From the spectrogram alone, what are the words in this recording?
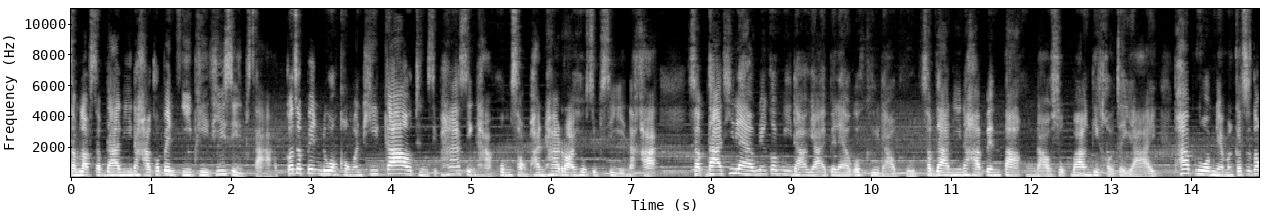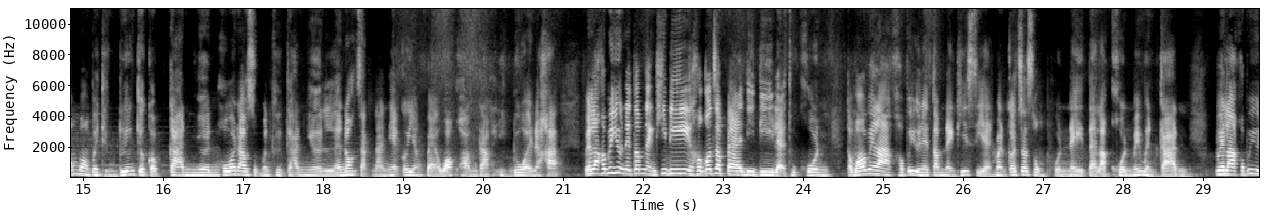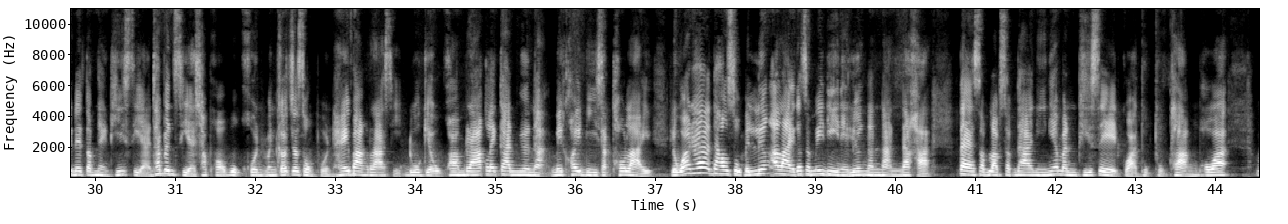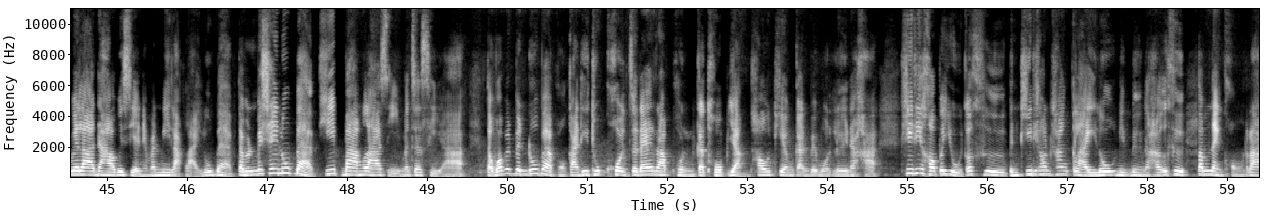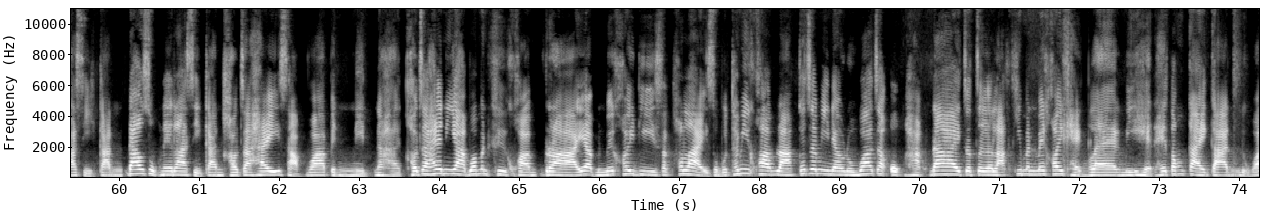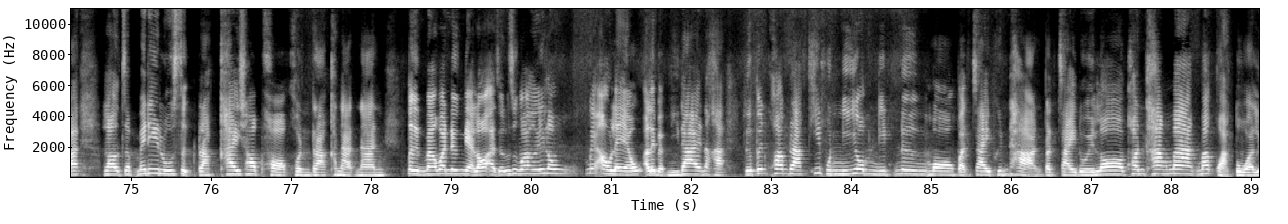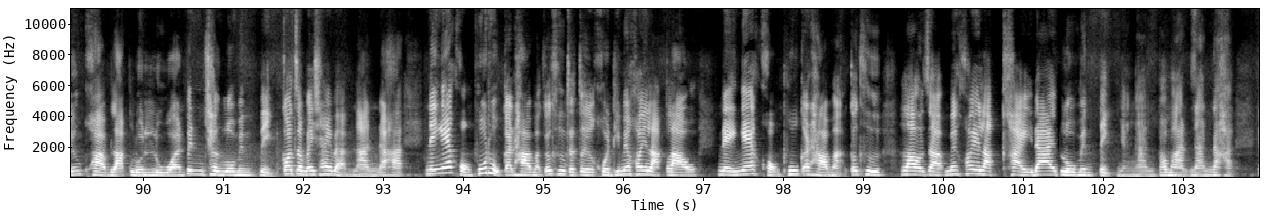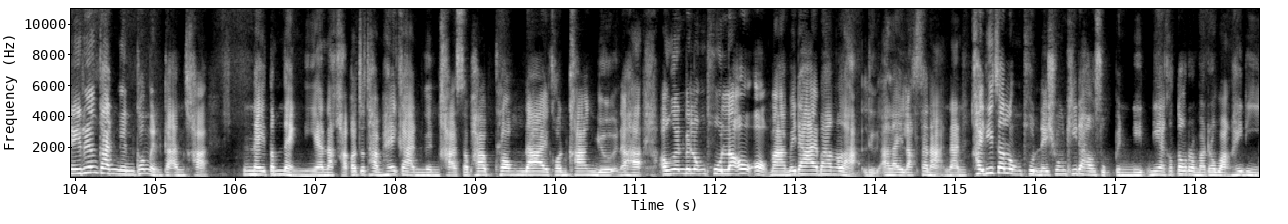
สำหรับสัปดาห์นี้นะคะ ก็เป็น EP ที่ 43 ก็จะเป็นดวงของวันที่ 9 ถึง 15 สิงหาคม 2564 นะคะ สัปดาห์ที่แล้วเนี่ยก็มีดาวย้ายไปแล้วก็คือดาวพุธ สัปดาห์นี้นะคะ เป็นตาของดาวศุกร์บ้างที่เขาจะย้าย ภาพรวมเนี่ยมันก็จะต้องมองไปถึงเรื่องเกี่ยวกับการเงิน เพราะว่าดาวศุกร์มันคือการเงิน และนอกจากนั้นเนี่ยก็ยังแปลว่าความรักอีกด้วยนะคะ เวลาเขาไปอยู่ในตำแหน่งที่ดี เขาก็จะแปลดีๆ แหละทุกคน แต่ว่าเวลาเขาไปอยู่ในตำแหน่งที่เสีย มันก็จะส่งผลในแต่ละคนไม่เหมือนกัน เวลาเขาไปอยู่ในตำแหน่งที่เสีย ถ้าเป็นเสียเฉพาะบุคคล มันก็จะส่งผลให้บางราศีดวงเกี่ยวกับความรักและการเงินอะไม่ค่อยดีสักเท่าไหร่ หรือว่าถ้าดาวศุกร์เป็นเรื่องอะไรก็จะไม่ดีในเรื่องนั้นๆนะคะ แต่สำหรับสัปดาห์นี้เนี่ยมันพิเศษกว่าทุกๆ ครั้ง เพราะว่า เวลาดาวไปเสียเนี่ยมันมีหลากหลายรูปแบบ แต่มันไม่ใช่รูปแบบที่บางราศีมันจะเสีย แต่ว่ามันเป็นรูปแบบของการที่ทุกคนจะได้รับผลกระทบอย่างเท่าเทียมกันไปหมดเลยนะคะ ที่ที่เขาไปอยู่ก็คือเป็นที่ที่ค่อนข้างไกลโลกนิดนึงนะคะ ก็คือตำแหน่งของราศีกันดาวศุกร์ในราศีกันเขาจะให้ศัพท์ว่าเป็นนิดนะคะ เขาจะให้นิยามว่ามันคือความร้ายอะมันไม่ค่อยดีสักเท่าไหร่ สมมติถ้ามีความรักก็จะมีแนวโน้มว่าจะอกหักได้ จะเจอรักที่มันไม่ค่อยแข็งแรง มีเหตุให้ต้องไกลกัน หรือว่าเราจะไม่ได้รู้สึกรักใครชอบพอคนรักขนาดนั้น ตื่นมาวันนึงเนี่ยเราอาจจะรู้สึกว่าเฮ้ยเราไม่เอาแล้วอะไรแบบนี้ได้นะคะ หรือเป็นความรักที่คุณนิยมนิดนึงมองปัจจัยพื้นฐาน ปัจจัยโดยรอบค่อนข้างมากมากกว่าตัวเรื่องความรักล้วนๆเป็นเชิงโรแมนติกก็จะไม่ใช่แบบนั้นนะคะ ในแง่ของผู้ถูกกระทำก็คือจะเจอคนที่ไม่ค่อยรักเรา ในแง่ของผู้กระทำอะก็คือเราจะไม่ค่อยรักใครได้โรแมนติกอย่างนั้นประมาณนั้นนะคะในเรื่องการเงินก็เหมือนกันค่ะ ในตำแหน่งนี้นะคะ ก็จะทำให้การเงินขาดสภาพคล่องได้ค่อนข้างเยอะนะคะ เอาเงินไปลงทุนแล้วเอาออกมาไม่ได้บ้างละหรืออะไรลักษณะนั้น ใครที่จะลงทุนในช่วงที่ดาวศุกร์เป็นนิจเนี่ยก็ต้องระมัดระวังให้ดี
